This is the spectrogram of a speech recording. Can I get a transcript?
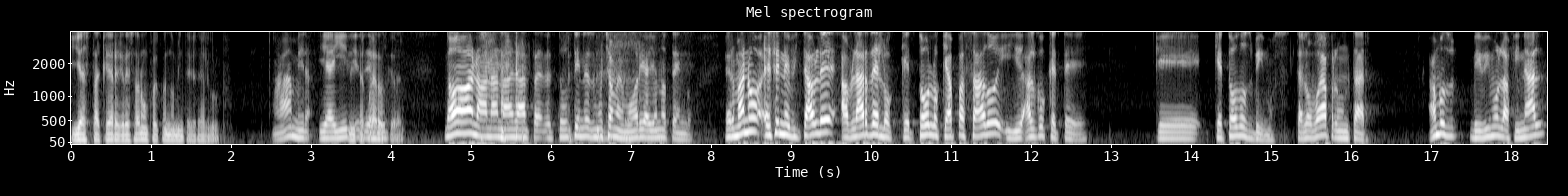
y hasta que regresaron fue cuando me integré al grupo. Ah, mira, y ahí... Te de- acuerdas, de-. No, no, no, no, no, tú tienes mucha memoria, yo no tengo. Hermano, es inevitable hablar de lo que todo lo que ha pasado y algo que te que, que todos vimos. Te lo voy a preguntar. Ambos vivimos la final,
